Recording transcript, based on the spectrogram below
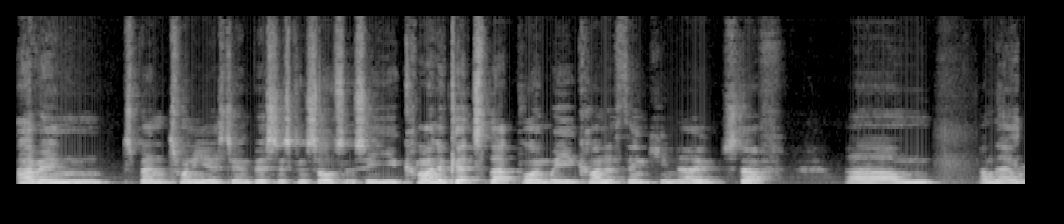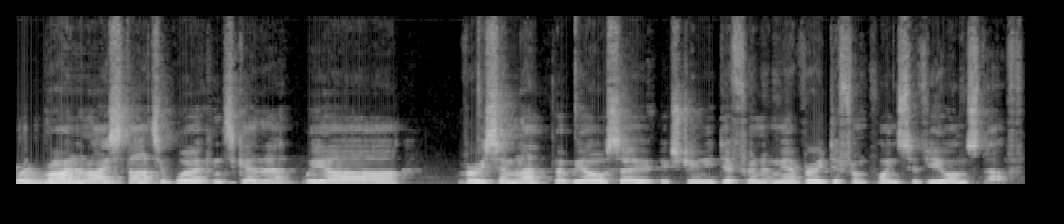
having spent 20 years doing business consultancy, you kind of get to that point where you kind of think you know stuff. Um, and then when Ryan and I started working together, we are very similar, but we are also extremely different, and we have very different points of view on stuff.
